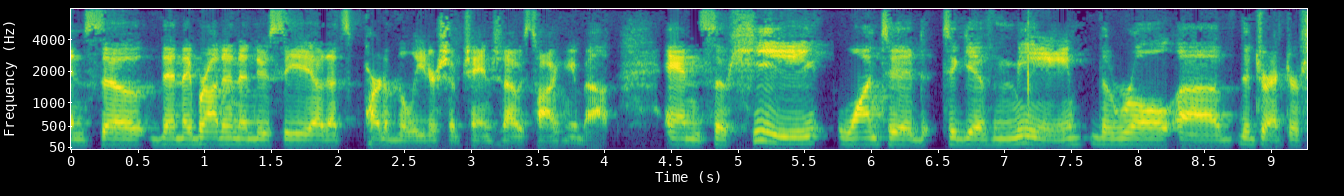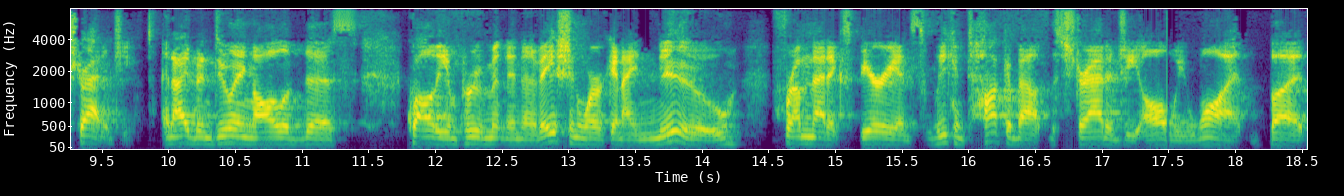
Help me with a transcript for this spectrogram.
And so then they brought in a new CEO. That's part of the leadership change that I was talking about. And so he wanted to give me the role of the director of strategy. And I'd been doing all of this quality improvement and innovation work. And I knew from that experience, we can talk about the strategy all we want, but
